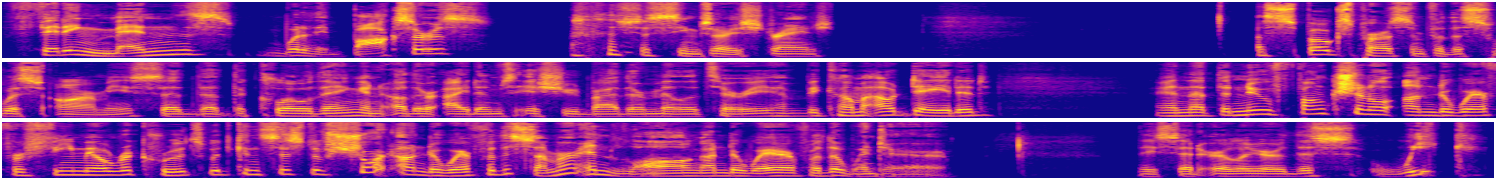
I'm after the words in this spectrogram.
fitting men's what are they boxers? it just seems very strange. A spokesperson for the Swiss army said that the clothing and other items issued by their military have become outdated and that the new functional underwear for female recruits would consist of short underwear for the summer and long underwear for the winter. They said earlier this week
